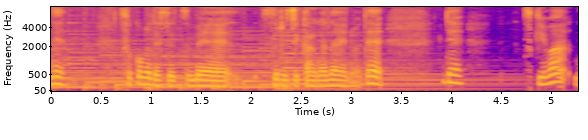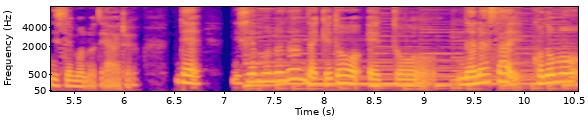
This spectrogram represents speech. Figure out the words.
ね、そこまで説明する時間がないので、で、月は偽物である。で、偽物なんだけど、えっと、7歳、子供、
